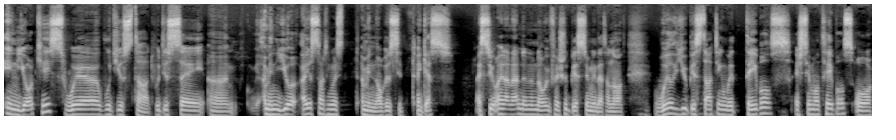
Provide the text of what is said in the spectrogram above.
in your case, where would you start? Would you say, um, I mean, you are you starting with? I mean, obviously, I guess assume I, I don't know if I should be assuming that or not. Will you be starting with tables, HTML tables, or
